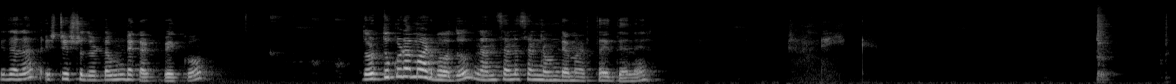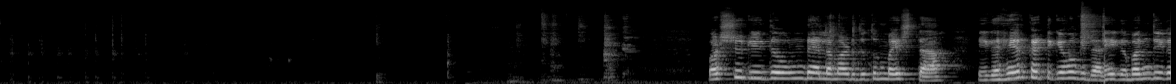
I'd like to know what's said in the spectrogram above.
ಇದನ್ನು ಇಷ್ಟಿಷ್ಟು ದೊಡ್ಡ ಉಂಡೆ ಕಟ್ಟಬೇಕು ದೊಡ್ಡದು ಕೂಡ ಮಾಡ್ಬೋದು. ನಾನು ಸಣ್ಣ ಸಣ್ಣ ಉಂಡೆ ಮಾಡ್ತಾ ಇದ್ದೇನೆ. ವರ್ಷಕ್ಕೆ ಇದು ಉಂಡೆ ಎಲ್ಲ ಮಾಡೋದು ತುಂಬಾ ಇಷ್ಟ. ಈಗ ಹೇರ್ ಕಟ್ಟಿಗೆ ಹೋಗಿದ್ದಾರೆ. ಈಗ ಬಂದು ಈಗ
